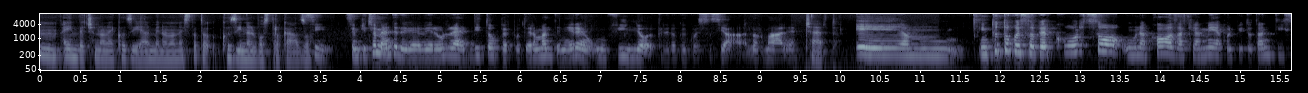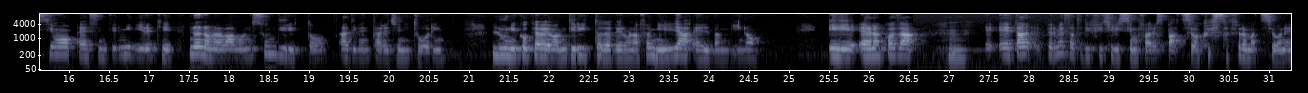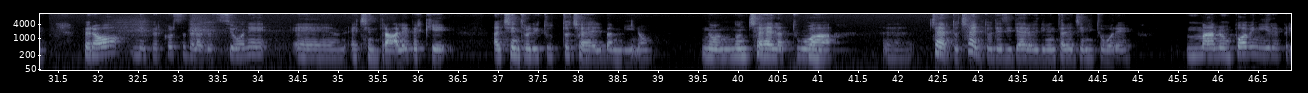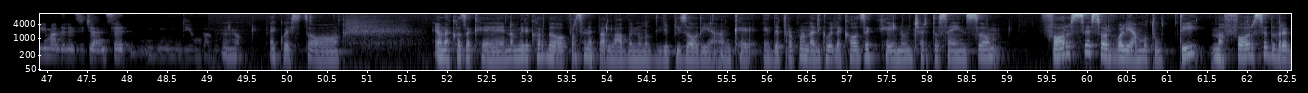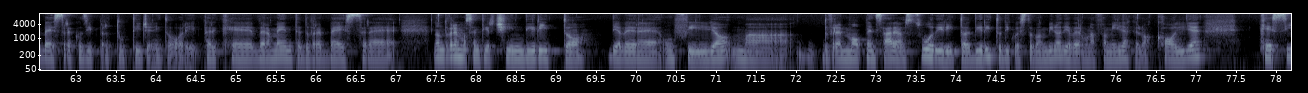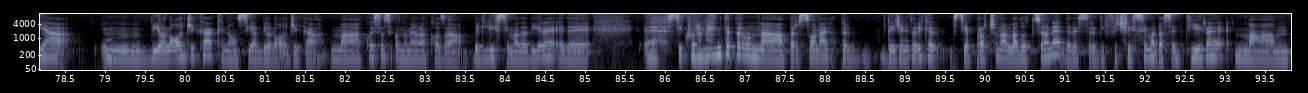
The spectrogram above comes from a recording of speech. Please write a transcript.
Mm, e invece non è così, almeno non è stato così nel vostro caso. Sì, semplicemente devi avere un reddito per poter mantenere un figlio, credo che questo sia normale. Certo. E um, in tutto questo percorso una cosa che a me ha colpito tantissimo è sentirmi dire che noi non avevamo nessun diritto a diventare genitori. L'unico che aveva un diritto ad avere una famiglia è il bambino. E è una cosa... Mm. È, è ta- per me è stato difficilissimo fare spazio a questa affermazione, però nel percorso dell'adozione è, è centrale perché al centro di tutto c'è il bambino non, non c'è la tua... Mm. Eh, certo, c'è il tuo desiderio di diventare genitore, ma non può venire prima delle esigenze di un bambino. Mm. E questo è una cosa che non mi ricordo, forse ne parlavo in uno degli episodi anche, ed è proprio una di quelle cose che in un certo senso forse sorvoliamo tutti, ma forse dovrebbe essere così per tutti i genitori, perché veramente dovrebbe essere non dovremmo sentirci in diritto di avere un figlio, ma dovremmo pensare al suo diritto, al diritto di questo bambino di avere una famiglia che lo accoglie, che sia biologica, che non sia biologica, ma questa secondo me è una cosa bellissima da dire ed è eh, sicuramente per una persona, per dei genitori che si approcciano all'adozione deve essere difficilissima da sentire, ma mm,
